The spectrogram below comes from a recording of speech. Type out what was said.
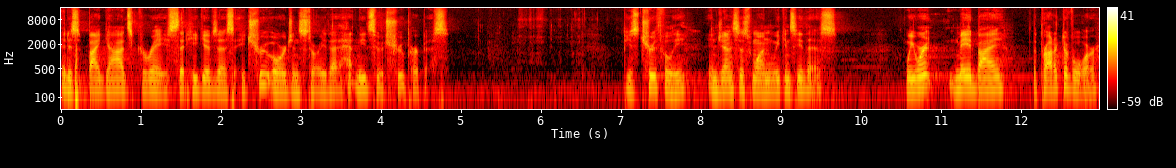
It is by God's grace that He gives us a true origin story that leads to a true purpose. Because truthfully, in Genesis 1, we can see this. We weren't made by the product of war,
